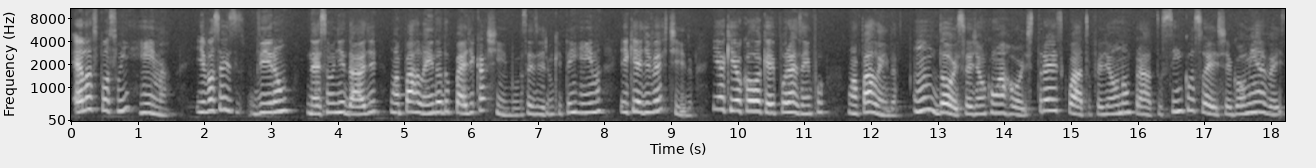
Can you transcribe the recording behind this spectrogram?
Elas possuem rima e vocês viram nessa unidade uma parlenda do pé de cachimbo. Vocês viram que tem rima e que é divertido. E aqui eu coloquei, por exemplo, uma parlenda. Um, dois, feijão com arroz. Três, quatro, feijão no prato. Cinco, seis, chegou minha vez.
